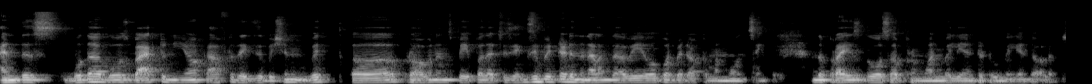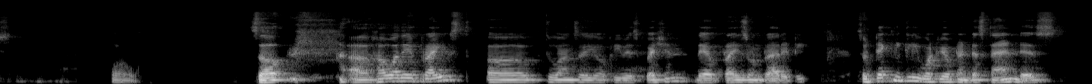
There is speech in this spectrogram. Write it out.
and this buddha goes back to new york after the exhibition with a provenance paper that is exhibited in the nalanda way opened by dr manmohan singh. And the price goes up from 1 million to 2 million dollars. Oh. so uh, how are they priced? Uh, to answer your previous question they are priced on rarity. So technically what we have to understand is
